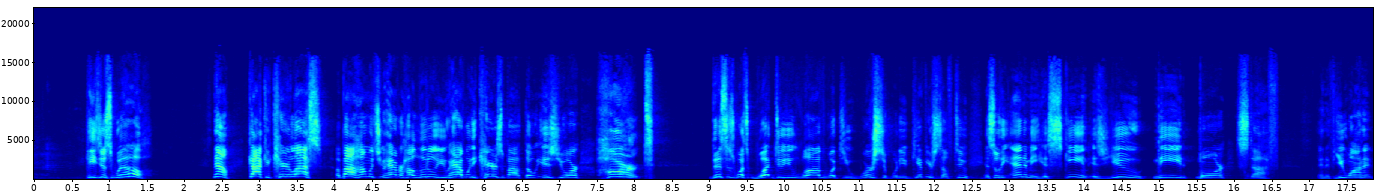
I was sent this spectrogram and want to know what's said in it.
he just will. Now, God could care less about how much you have or how little you have. What He cares about, though, is your heart. This is what's what do you love? What do you worship? What do you give yourself to? And so the enemy, his scheme is you need more stuff. And if you want it,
